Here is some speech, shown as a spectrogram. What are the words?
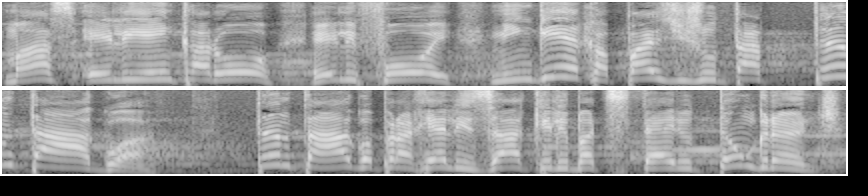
Mas ele encarou, ele foi. Ninguém é capaz de juntar tanta água, tanta água para realizar aquele batistério tão grande.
